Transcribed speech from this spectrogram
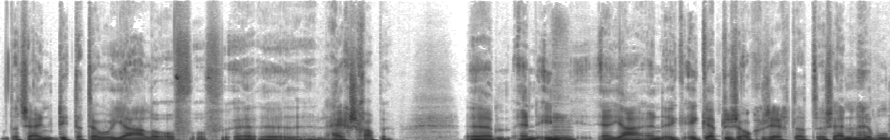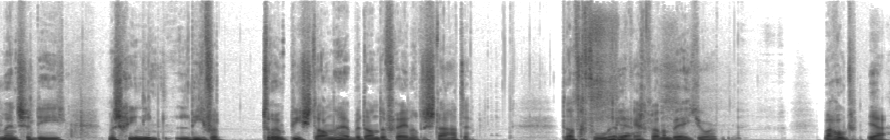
Dat zijn dictatoriale of, of eh, eigenschappen. Ehm, en in, eh, ja, en ik, ik heb dus ook gezegd dat er zijn een heleboel mensen die misschien li- liever Trumpistan hebben dan de Verenigde Staten. Dat gevoel heb Ja. ik echt wel een beetje hoor. Maar goed, Ja.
